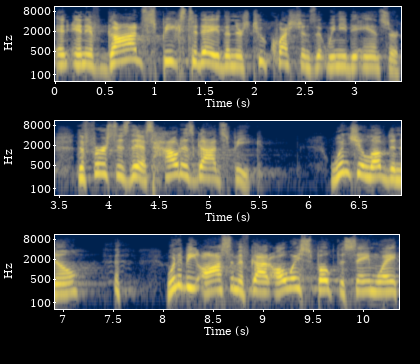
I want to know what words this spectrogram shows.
And, and if God speaks today, then there's two questions that we need to answer. The first is this How does God speak? Wouldn't you love to know? Wouldn't it be awesome if God always spoke the same way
